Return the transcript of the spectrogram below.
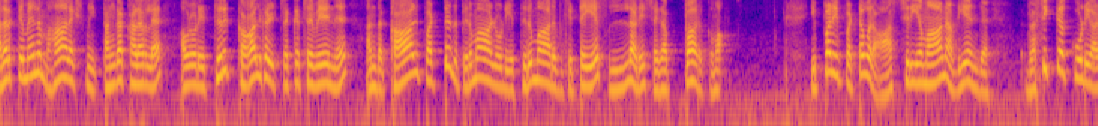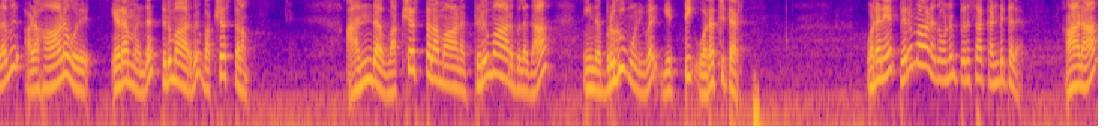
அதற்கு மேலே மகாலட்சுமி தங்க கலரில் அவளுடைய திருக்கால்கள் செக்கச்சவேன்னு அந்த கால் பட்டு அந்த பெருமாளுடைய திருமாறு கிட்டேயே ஃபுல்லாக அப்படியே சிகப்பாக இருக்குமா. இப்படிப்பட்ட ஒரு ஆச்சரியமான அப்படியே இந்த ரசிக்கக்கூடிய அளவு அழகான ஒரு இடம் அந்த திருமார்பு வக்ஷஸ்தலம். அந்த வக்ஷஸ்தலமான திருமார்பில் தான் இந்த பிருகு முனிவர் எட்டி உரைச்சிட்டார் உடனே பெருமாள் அதை ஒன்றும் பெருசாக கண்டுக்கலை. ஆனால்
